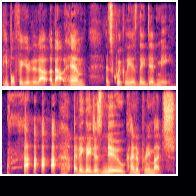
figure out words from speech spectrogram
people figured it out about him as quickly as they did me. I think they just knew kind of pretty much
